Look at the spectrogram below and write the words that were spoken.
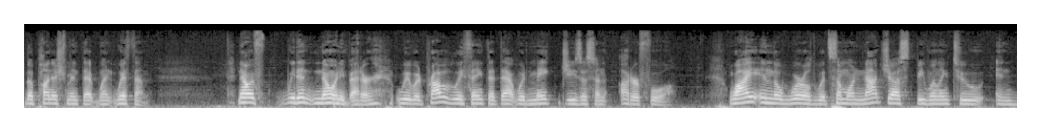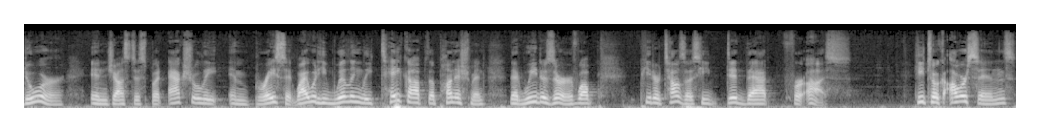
the punishment that went with them. Now, if we didn't know any better, we would probably think that that would make Jesus an utter fool. Why in the world would someone not just be willing to endure injustice, but actually embrace it? Why would he willingly take up the punishment that we deserve? Well, Peter tells us he did that for us. He took our sins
